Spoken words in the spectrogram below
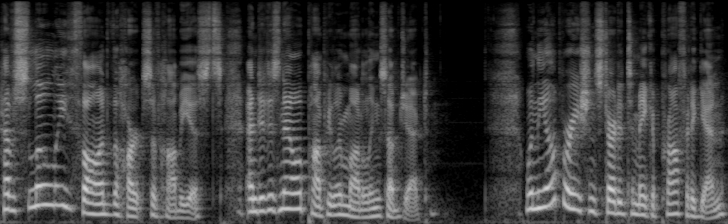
have slowly thawed the hearts of hobbyists, and it is now a popular modeling subject. When the operation started to make a profit again,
